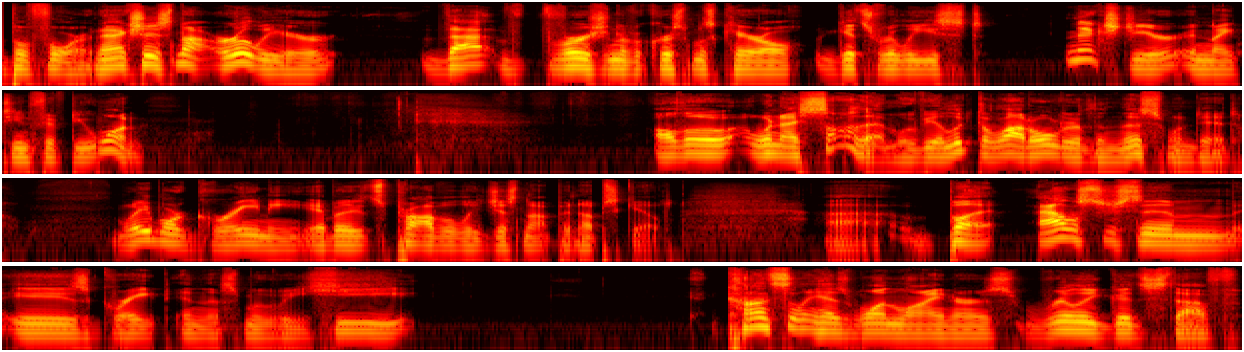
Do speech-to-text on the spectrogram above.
before. And actually, it's not earlier. That version of A Christmas Carol gets released next year in 1951. Although, when I saw that movie, it looked a lot older than this one did way more grainy, but it's probably just not been upscaled. Uh, but Alastair Sim is great in this movie. He constantly has one-liners, really good stuff.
